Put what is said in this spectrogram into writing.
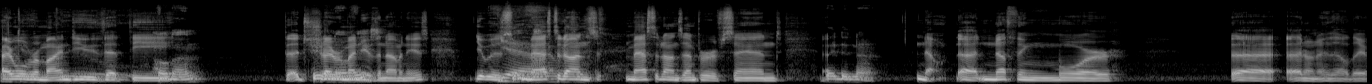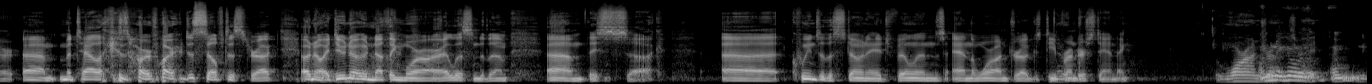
I will remind you that the Hold on. The, should the I remind you of the nominees? It was Yeah, I was Mastodon's just- Mastodon's Emperor of Sand. They did not. No, uh, nothing more. Uh, I don't know who the hell they are. Um, Metallica's Hardwired to Self Destruct. Oh no, I do know who Nothing More are. I listen to them. Um, they suck. Uh, Queens of the Stone Age, Villains, and the War on Drugs, Deeper Understanding. War on I'm gonna drugs, go right? with I'm gonna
